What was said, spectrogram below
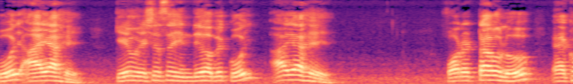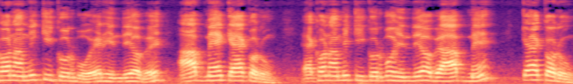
কই আয়া হে কেউ এসেছে হিন্দি হবে কই আয়া হে পরেরটা হলো এখন আমি কি করব এর হিন্দি হবে আব মে ক্যা করুম এখন আমি কি করব হিন্দি হবে আব মে ক্যা করুম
